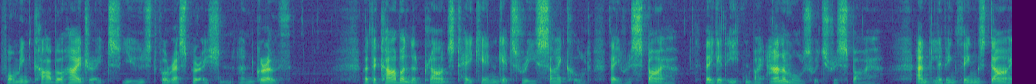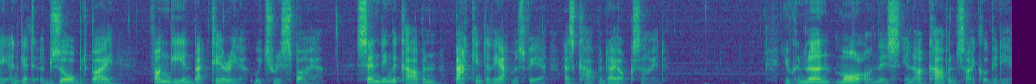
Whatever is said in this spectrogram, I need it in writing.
forming carbohydrates used for respiration and growth. But the carbon that plants take in gets recycled. They respire. They get eaten by animals which respire. And living things die and get absorbed by fungi and bacteria which respire, sending the carbon back into the atmosphere as carbon dioxide. You can learn more on this in our carbon cycle video.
